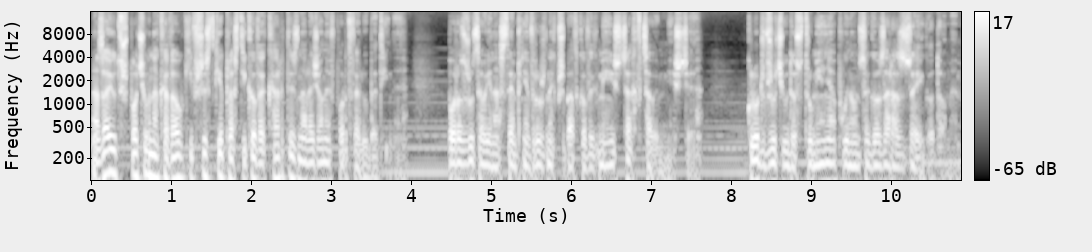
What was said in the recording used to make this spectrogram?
Nazajutrz pociął na kawałki wszystkie plastikowe karty znalezione w portfelu Bettiny. Porozrzucał je następnie w różnych przypadkowych miejscach w całym mieście. Klucz wrzucił do strumienia płynącego zaraz za jego domem.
